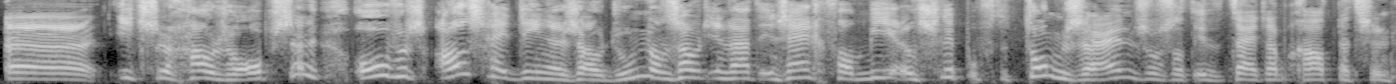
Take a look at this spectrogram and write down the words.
uh, iets terughouden zou opstellen. Overigens, als hij dingen zou doen... dan zou het inderdaad in zijn geval meer een slip of de tong zijn... zoals dat in de tijd hebben gehad met zijn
